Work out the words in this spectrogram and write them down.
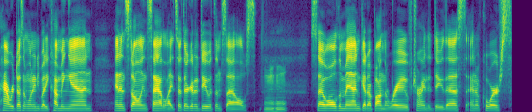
Howard doesn't want anybody coming in and installing satellites, so they're gonna do it themselves. Mm-hmm. So all the men get up on the roof trying to do this, and of course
